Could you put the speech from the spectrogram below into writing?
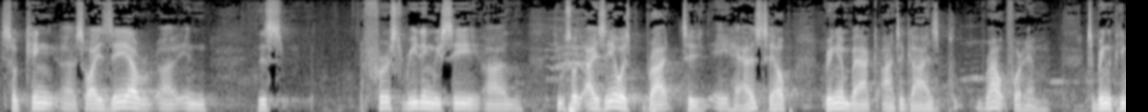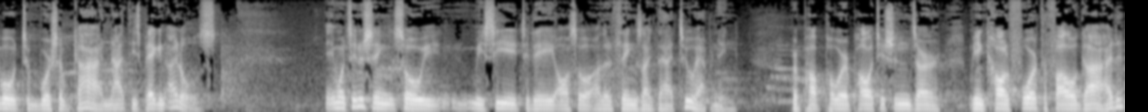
So, King, uh, so Isaiah, uh, in this first reading, we see, uh, he, so Isaiah was brought to Ahaz to help bring him back onto God's route for him, to bring the people to worship God, not these pagan idols. And what's interesting, so we, we see today also other things like that too happening, where, where politicians are being called forth to follow God,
